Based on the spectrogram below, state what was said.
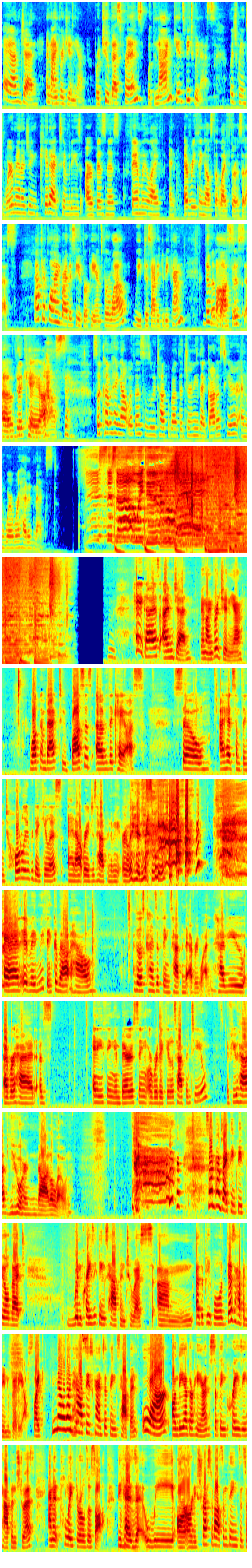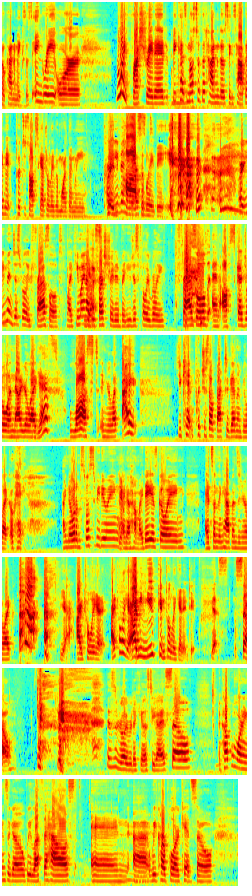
Hey, I'm Jen, And I'm Virginia. We're two best friends with nine kids between us. which means we're managing kid activities, our business, family life, and everything else that life throws at us. After flying by the seat of our pants for a while, we've decided to become the, The bosses, of, the, chaos. So come hang out with us as we talk about the journey that got us here and where we're headed next. This is how we do it. Hey guys, I'm Jen. and I'm Virginia. Welcome back to Bosses of the Chaos. So, I had something totally ridiculous and outrageous happen to me earlier this week. and it made me think about how those kinds of things happen to everyone. Have you ever had as anything embarrassing or ridiculous happen to you? If you have, you are not alone. Sometimes I think we feel that when crazy things happen to us, um, other people, it doesn't happen to anybody else. Like, no one has these kinds of things happen. Or, on the other hand, something crazy happens to us and it totally throws us off because we are already stressed about some things and so it kind of makes us angry or really frustrated because most of the time when those things happen, it puts us off schedule even more than we could possibly be. or even just really frazzled. Like you might not be frustrated, but you just feel really frazzled and off schedule, and now you're like Yes. Lost, and you're like I. You can't put yourself back together and be like, okay, I know what I'm supposed to be doing. I know how my day is going, and something happens, and you're like, ah! yeah, I totally get it. I totally get it. I mean, you can totally get it too. yes. So this is really ridiculous, you guys. So a couple mornings ago, we left the house and uh, we carpool our kids. So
